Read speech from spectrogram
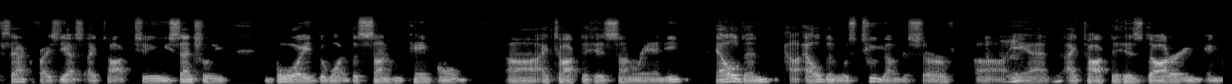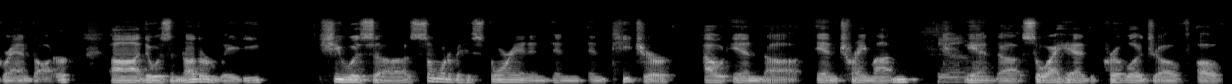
sacrifice yes i talked to essentially boyd the one the son who came home uh, i talked to his son randy eldon uh, eldon was too young to serve uh, mm-hmm. and I talked to his daughter and, and granddaughter. Uh, there was another lady she was uh, somewhat of a historian and, and, and teacher out in uh, in Tremont, yeah. and uh, so I had the privilege of of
